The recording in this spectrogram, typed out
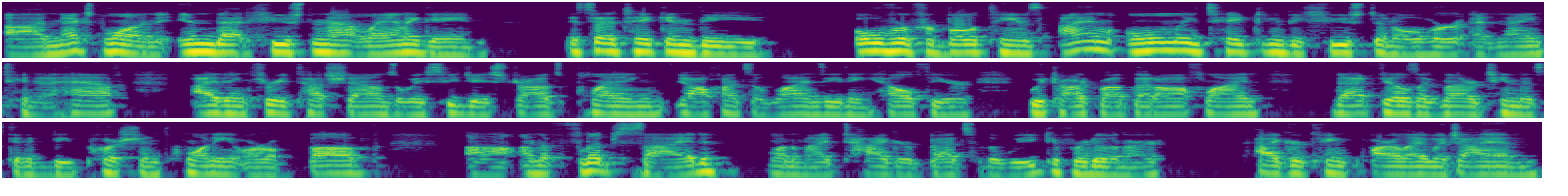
Uh, next one in that Houston Atlanta game, instead of taking the over for both teams. I am only taking the Houston over at 19 and a half. I think three touchdowns, the way CJ Stroud's playing, the offensive line's eating healthier. We talked about that offline. That feels like another team that's going to be pushing 20 or above. Uh, on the flip side, one of my Tiger bets of the week, if we're doing our Tiger King parlay, which I am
